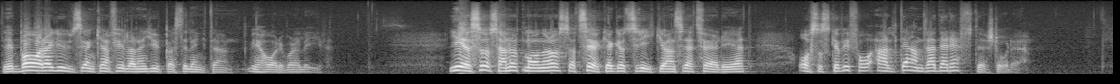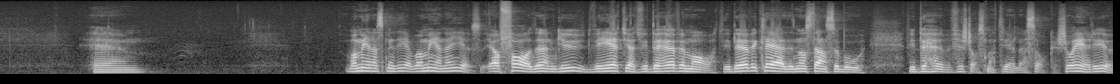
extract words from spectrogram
Det är bara Gud som kan fylla den djupaste längtan vi har i våra liv. Jesus han uppmanar oss att söka Guds rike och hans rättfärdighet och så ska vi få allt det andra därefter, står det. Eh, Vad menas med det? Vad menar Jesus? Ja, Fadern, Gud, vet ju att vi behöver mat, vi behöver kläder, någonstans att bo. Vi behöver förstås materiella saker, så är det ju.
